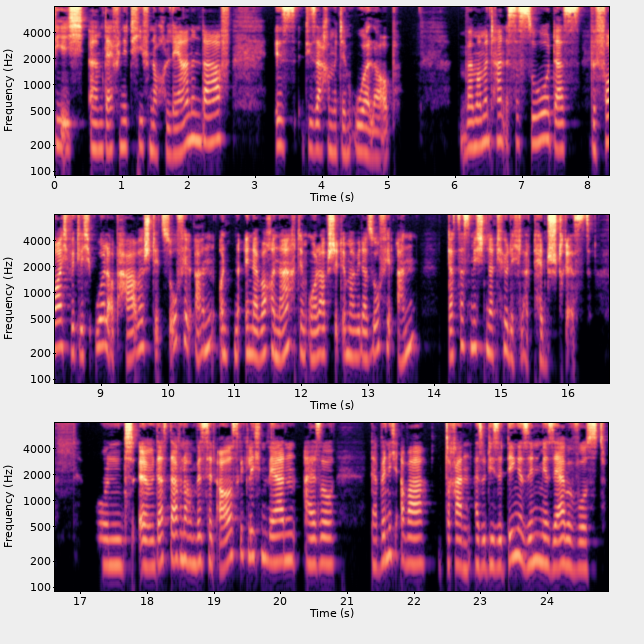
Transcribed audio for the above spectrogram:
die ich ähm, definitiv noch lernen darf, ist die Sache mit dem Urlaub. Weil momentan ist es so, dass bevor ich wirklich Urlaub habe, steht so viel an und in der Woche nach dem Urlaub steht immer wieder so viel an, dass das mich natürlich latent stresst. Und äh, das darf noch ein bisschen ausgeglichen werden. Also da bin ich aber dran. Also diese Dinge sind mir sehr bewusst.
